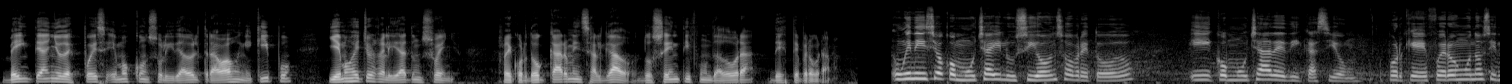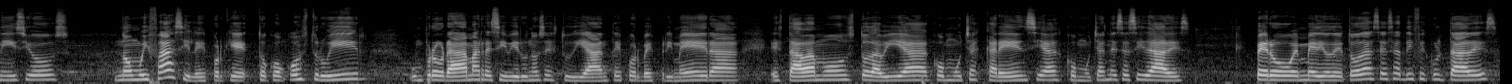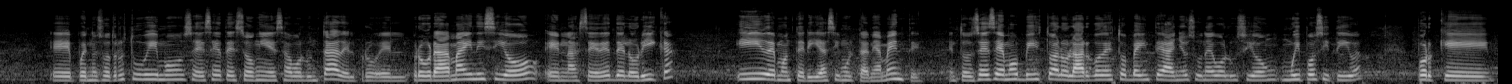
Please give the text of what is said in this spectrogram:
Veinte años después hemos consolidado el trabajo en equipo y hemos hecho realidad un sueño, recordó Carmen Salgado, docente y fundadora de este programa. Un inicio con mucha ilusión sobre todo y con mucha dedicación porque fueron unos inicios no muy fáciles, porque tocó construir un programa, recibir unos estudiantes por vez primera, estábamos todavía con muchas carencias, con muchas necesidades, pero en medio de todas esas dificultades, eh, pues nosotros tuvimos ese tesón y esa voluntad. El, el programa inició en las sedes de Lorica y de Montería simultáneamente. Entonces hemos visto a lo largo de estos 20 años una evolución muy positiva porque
